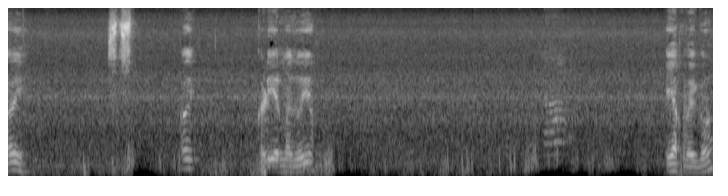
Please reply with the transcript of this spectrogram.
ઓય. ઓય. ઘડિયાળમાં જોયું? એક વાગ્યો.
